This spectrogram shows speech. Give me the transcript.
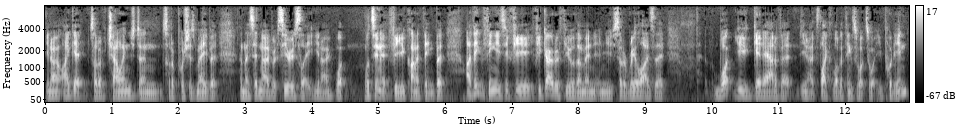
you know, I get sort of challenged and sort of pushes me, but and they said no, but seriously, you know, what what's in it for you, kind of thing. But I think the thing is, if you if you go to a few of them and, and you sort of realise that what you get out of it, you know, it's like a lot of things. What's what you put in,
